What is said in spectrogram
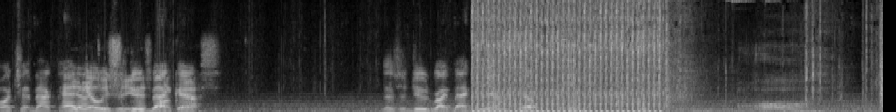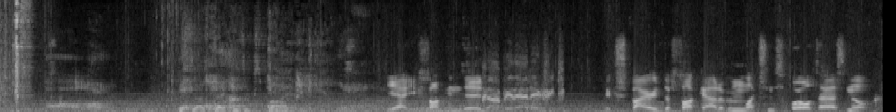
Watch that back Yeah, I patio. just There's a dude back there. ass. There's a dude right back in there. Yep. Shot seconds expired. Yeah, you fucking did. Copy that entry. Team. expired the fuck out of him like some spoiled ass milk.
